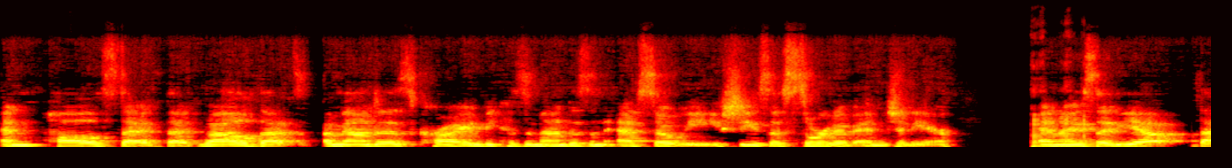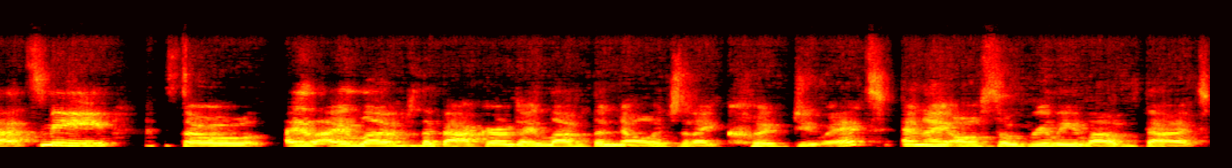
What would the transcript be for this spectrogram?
and paul said that well that's amanda's crying because amanda's an soe she's a sort of engineer. And i said yep that's me. So I, I loved the background. I loved the knowledge that i could do it. And i also really loved that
